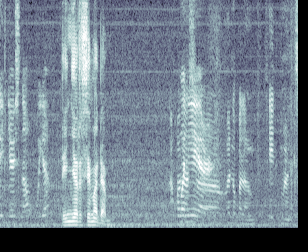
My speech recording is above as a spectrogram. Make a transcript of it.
10 years na ako, kuya. 10 years si madam. Ako One nasa, year. ano pa lang, 8 months.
